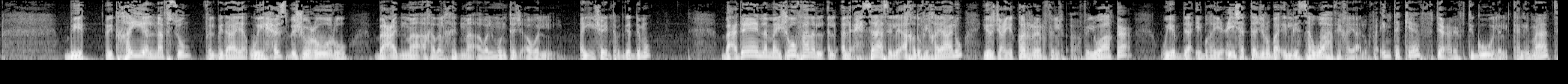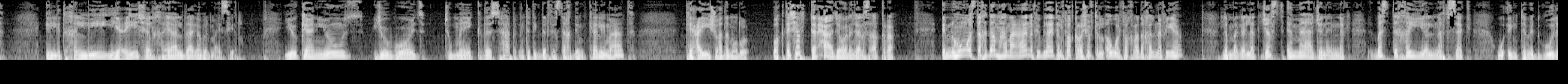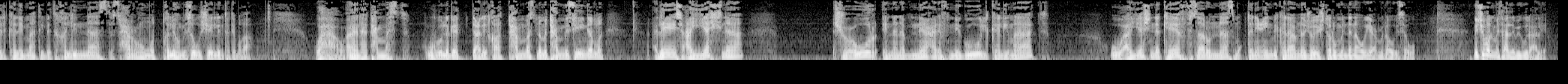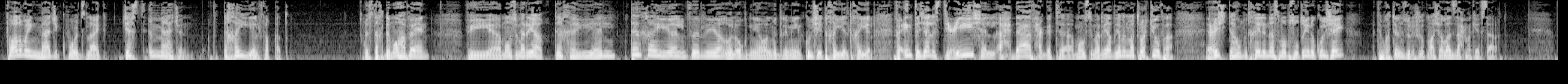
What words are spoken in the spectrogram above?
بيتخيل نفسه في البداية ويحس بشعوره بعد ما أخذ الخدمة أو المنتج أو أي شيء أنت بتقدمه. بعدين لما يشوف هذا الإحساس اللي أخذه في خياله يرجع يقرر في في الواقع ويبدأ يبغى يعيش التجربة اللي سواها في خياله. فأنت كيف تعرف تقول الكلمات اللي تخليه يعيش الخيال ذا قبل ما يصير؟ You can use your words to make this happen. أنت تقدر تستخدم كلمات تعيش هذا الموضوع. واكتشفت الحاجة وأنا جالس أقرأ إنه هو استخدمها معانا في بداية الفقرة. شفت الأول فقرة دخلنا فيها؟ لما قال لك جست imagine إنك بس تخيل نفسك وأنت بتقول الكلمات اللي تخلي الناس تسحرهم وتخليهم يسووا الشيء اللي أنت تبغاه. واو أنا تحمست. ولقيت تعليقات تحمسنا متحمسين يلا. ليش عيشنا شعور إننا بنعرف نقول كلمات وعيشنا كيف صاروا الناس مقتنعين بكلامنا جو يشتروا مننا ويعملوا ويسووا. نشوف المثال اللي بيقول عليه. Following magic words like just imagine تخيل فقط. استخدموها فين؟ في موسم الرياض. تخيل تخيل في الرياض والأغنية والمدري مين. كل شيء تخيل تخيل. فأنت جالس تعيش الأحداث حقت موسم الرياض قبل ما تروح تشوفها. عشتها ومتخيل الناس مبسوطين وكل شيء. تبغى تنزل وشوف ما شاء الله الزحمة كيف صارت.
